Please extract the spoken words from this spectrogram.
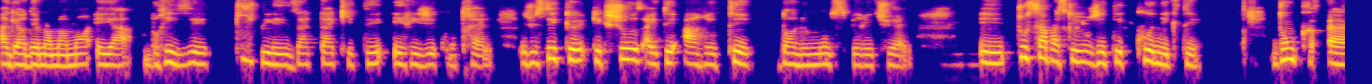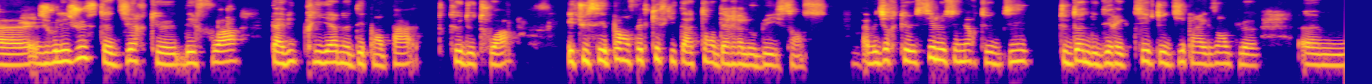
a gardé ma maman et a brisé toutes les attaques qui étaient érigées contre elle. Et je sais que quelque chose a été arrêté dans le monde spirituel. Mhm. Et tout ça parce que j'étais connectée. Donc, euh, je voulais juste dire que des fois, ta vie de prière ne dépend pas que de toi. Et tu sais pas, en fait, qu'est-ce qui t'attend derrière l'obéissance. Mhm. Ça veut dire que si le Seigneur te dit, te donne des directives, te dit par exemple, euh,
